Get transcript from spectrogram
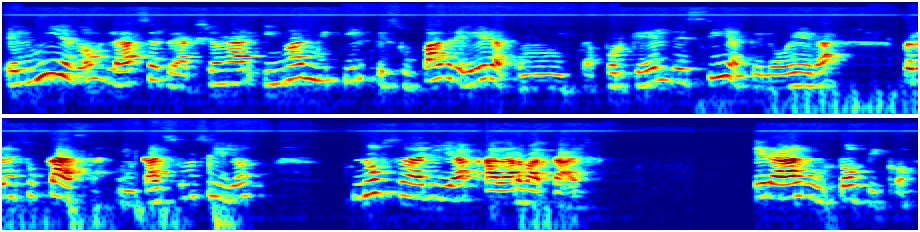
El miedo la hace reaccionar y no admitir que su padre era comunista, porque él decía que lo era, pero en su casa, en calzoncillos, no salía a dar batalla. Era algo utópico.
